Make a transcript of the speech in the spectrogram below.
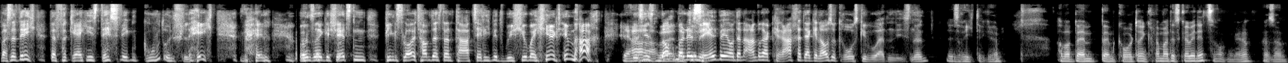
Was natürlich, der Vergleich ist deswegen gut und schlecht, weil unsere geschätzten Pink Floyd haben das dann tatsächlich mit Wish You Were Here gemacht. Ja, das ist nochmal dasselbe und ein anderer Kracher, der genauso groß geworden ist. Ne? Das ist richtig, ja. Aber beim, beim Coltrane kann man das, glaube ich, nicht sagen. Ja? Also,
